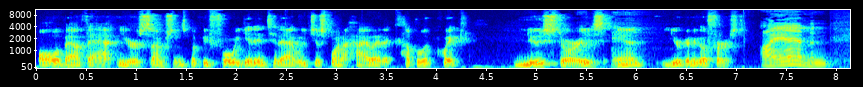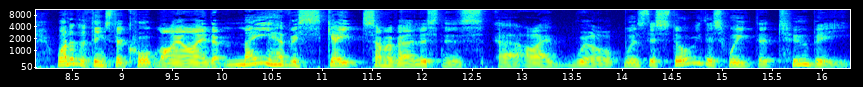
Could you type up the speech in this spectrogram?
all about that and your assumptions. But before we get into that, we just want to highlight a couple of quick news stories, and you're going to go first. I am, and one of the things that caught my eye that may have escaped some of our listeners' uh, eye, will, was this story this week that Tubi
